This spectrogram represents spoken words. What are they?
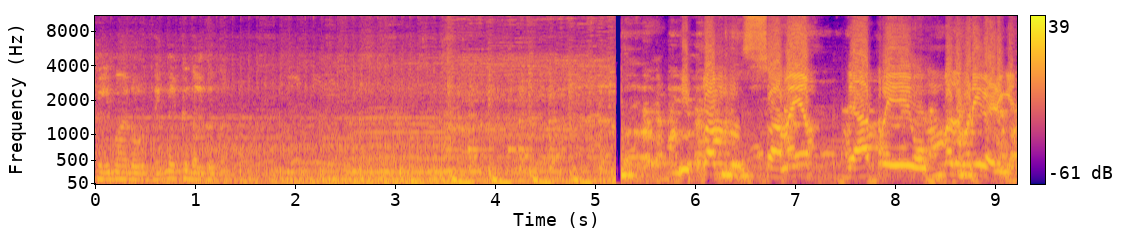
കിളിമാനൂർ നിങ്ങൾക്ക് നൽകുന്ന ഇപ്പം സമയം രാത്രി ഒമ്പത് മണി കഴിഞ്ഞ്.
